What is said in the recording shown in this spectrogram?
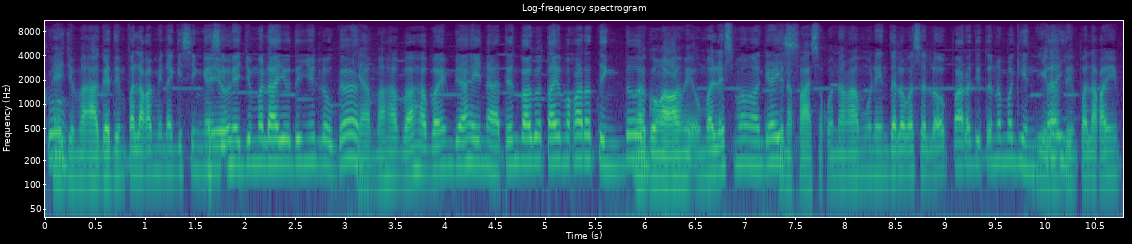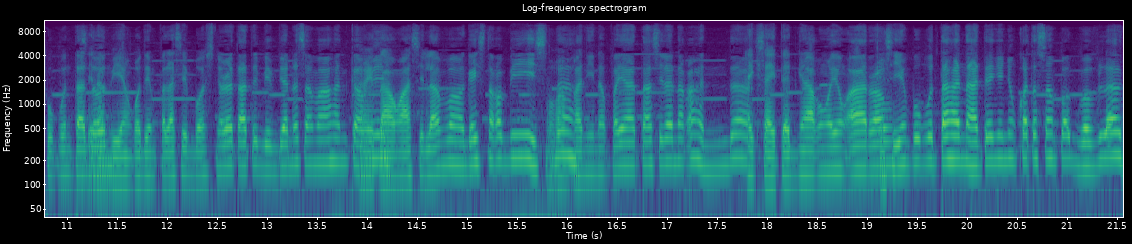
ko. Medyo maaga din pala kami nagising ngayon. Kasi medyo malayo din yung lugar. Kaya mahaba-haba yung biyahe natin bago tayo makarating doon. Bago nga kami umalis mga guys. Pinapasok ko na nga muna yung dalawa sa loob para dito na maghintay. Hindi lang din pala kami pupunta doon. Sinabihan ko din pala si Boss Nyor at Ate Vivian na samahan kami. Nakita ko nga sila mga guys nakabihis na. Mukhang kanina pa yata sila nakahanda. Excited nga ako ngayong araw. Kasi yung pupuntahan natin yun yung katas ng pagbablog.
